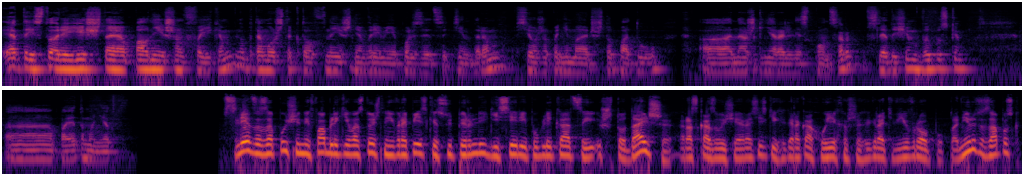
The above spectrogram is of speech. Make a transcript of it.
Эта история, я считаю, полнейшим фейком, ну, потому что кто в нынешнем времени пользуется Тиндером, все уже понимают, что Баду э, наш генеральный спонсор в следующем выпуске, э, поэтому нет. Вслед за запущенной в паблике Восточноевропейской Суперлиги серии публикаций «Что дальше?», рассказывающей о российских игроках, уехавших играть в Европу, планируется запуск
